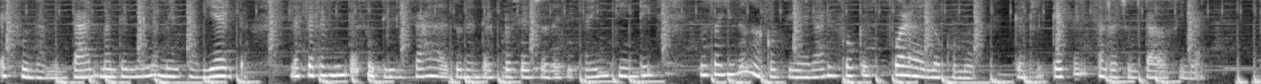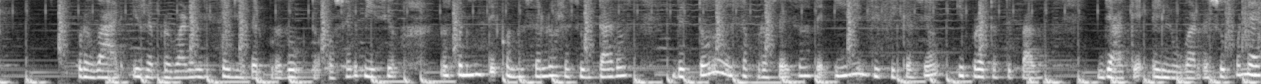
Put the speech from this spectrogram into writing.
Es fundamental mantener la mente abierta. Las herramientas utilizadas durante el proceso de design thinking nos ayudan a considerar enfoques fuera de lo común que enriquecen el resultado final. Probar y reprobar el diseño del producto o servicio nos permite conocer los resultados de todo ese proceso de identificación y prototipado ya que en lugar de suponer,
